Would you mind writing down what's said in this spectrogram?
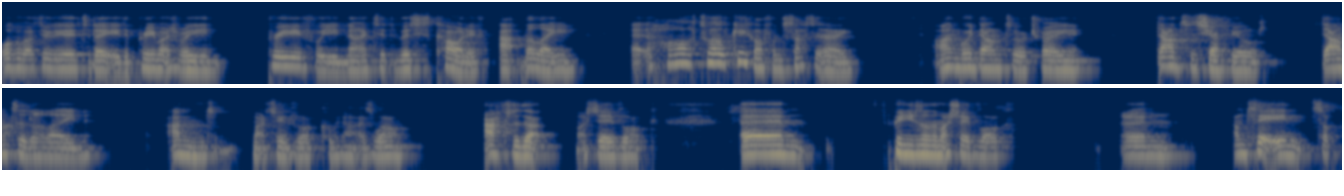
Welcome back to the video. Today is a pretty much preview for United versus Cardiff at the lane at half 12 kickoff on Saturday. I'm going down to a train, down to Sheffield, down to the lane, and matchday vlog coming out as well. After that matchday vlog. Um opinions on the match matchday vlog. Um I'm sitting top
